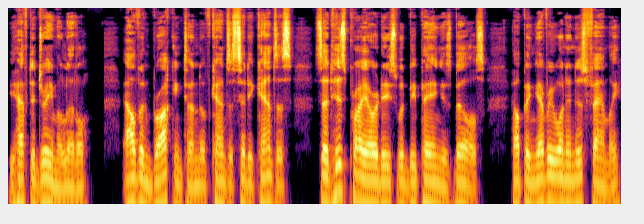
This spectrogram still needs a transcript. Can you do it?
You have to dream a little. Alvin Brockington of Kansas City, Kansas, said his priorities would be paying his bills helping everyone in his family,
